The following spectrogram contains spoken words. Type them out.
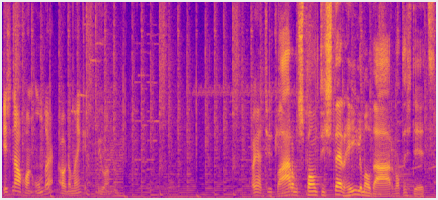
is het nou gewoon onder? Oh, dan ben ik het Oh ja, tuurlijk. is het Waarom spant die ster helemaal daar? Wat is dit?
